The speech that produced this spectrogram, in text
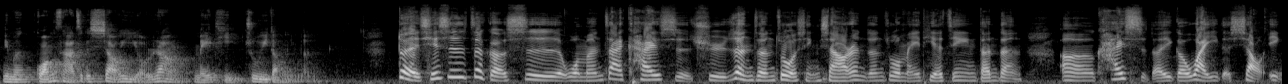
你们广撒这个效益有让媒体注意到你们？对，其实这个是我们在开始去认真做行销、认真做媒体的经营等等，呃，开始的一个外溢的效应，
